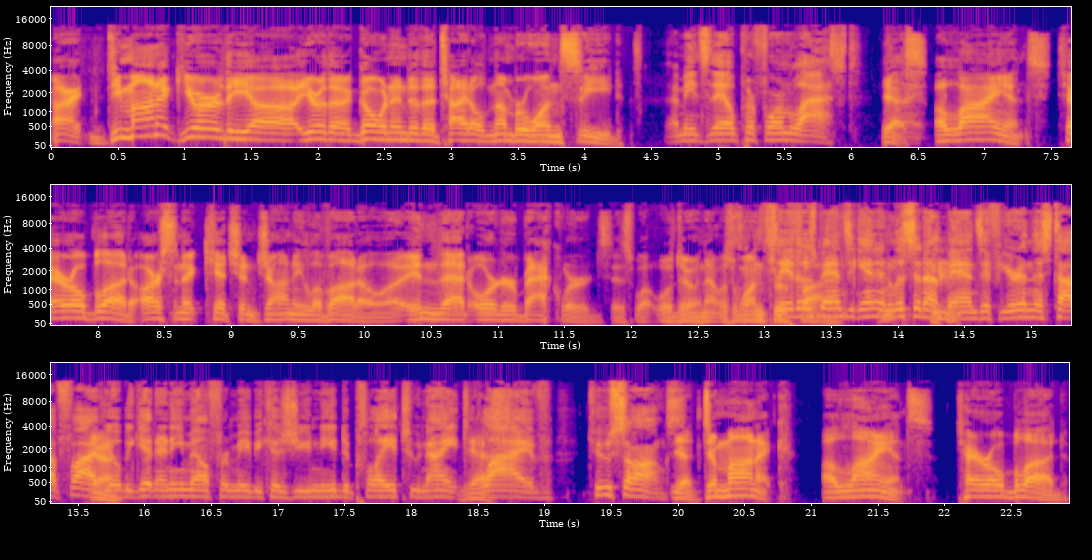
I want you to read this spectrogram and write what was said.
All right, demonic. You're the uh, you're the going into the title number one seed. That means they'll perform last. Yes, Alliance, Tarot Blood, Arsenic Kitchen, Johnny Lovato. Uh, in that order, backwards is what we'll do, and that was one through Say those five. bands again and listen up, bands. If you're in this top five, Yeah. you'll be getting an email from me because you need to play tonight Yes. live two songs. Yeah, demonic, Alliance, Tarot Blood,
